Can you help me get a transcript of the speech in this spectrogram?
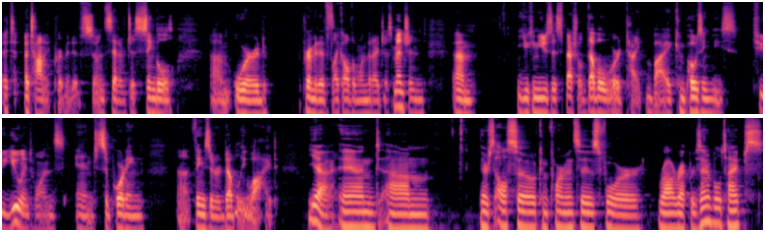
at- atomic primitives. So instead of just single um, word primitives like all the one that I just mentioned, um, you can use this special double word type by composing these two uint ones and supporting uh, things that are doubly wide. Yeah, and um, there's also conformances for raw representable types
